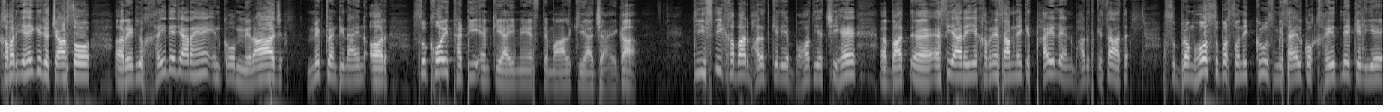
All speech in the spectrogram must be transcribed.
खबर यह है कि जो 400 रेडियो खरीदे जा रहे हैं, इनको मिराज, मिग 29 और सुखोई थर्टी एम में इस्तेमाल किया जाएगा। तीसरी खबर भारत के लिए बहुत ही अच्छी है। बात ऐसी आ रही है खबरें सामने कि थाईलैंड भारत के साथ ब्रह्मोस सुपरसोनिक क्रूज मिसाइल को खरीदने के लिए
